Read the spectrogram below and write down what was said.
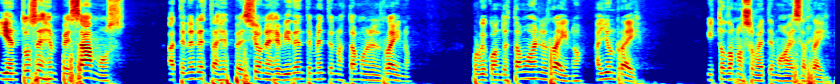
y entonces empezamos a tener estas expresiones, evidentemente no estamos en el reino. Porque cuando estamos en el reino hay un rey y todos nos sometemos a ese rey,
